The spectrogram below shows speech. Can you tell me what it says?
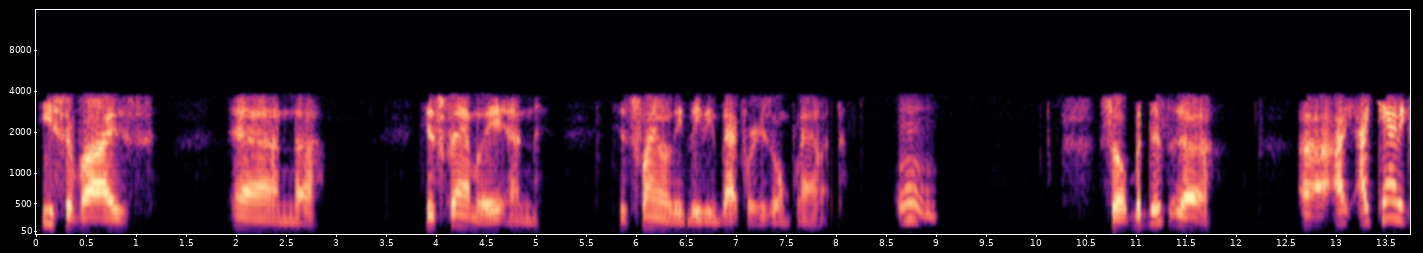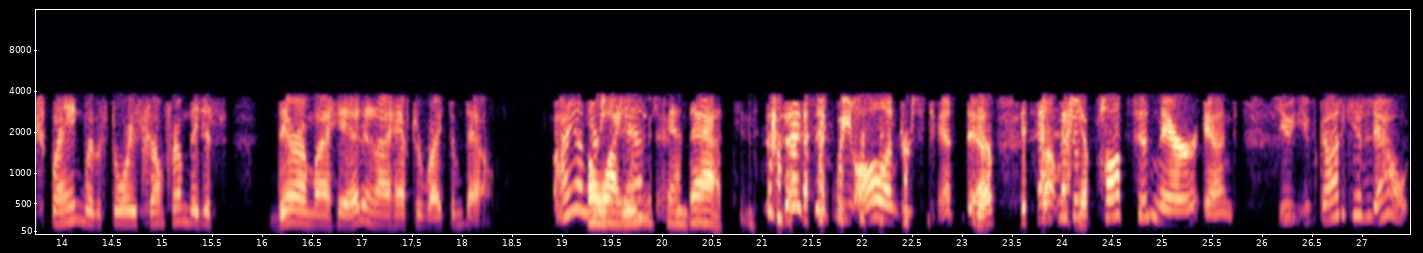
he survives and uh, his family and his finally leaving back for his own planet. mm. So, but this, uh, uh, I I can't explain where the stories come from. They just they're in my head, and I have to write them down. I understand. Oh, I that. understand that. I think we all understand that. Yep. Something just yep. pops in there, and you you've got to get it out.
